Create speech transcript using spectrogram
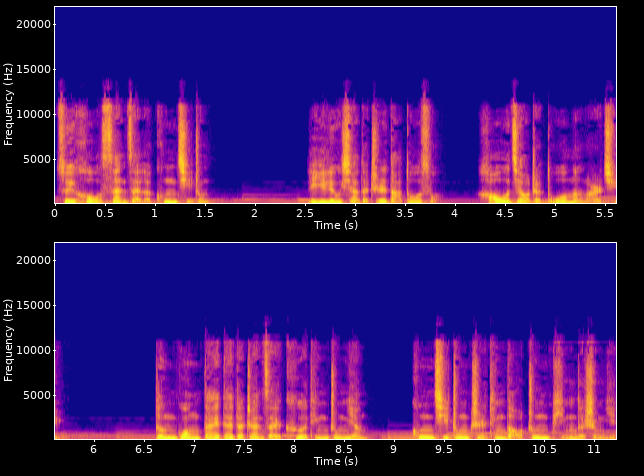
最后散在了空气中，李六吓得直打哆嗦，嚎叫着夺门而去。邓光呆呆地站在客厅中央，空气中只听到钟平的声音。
